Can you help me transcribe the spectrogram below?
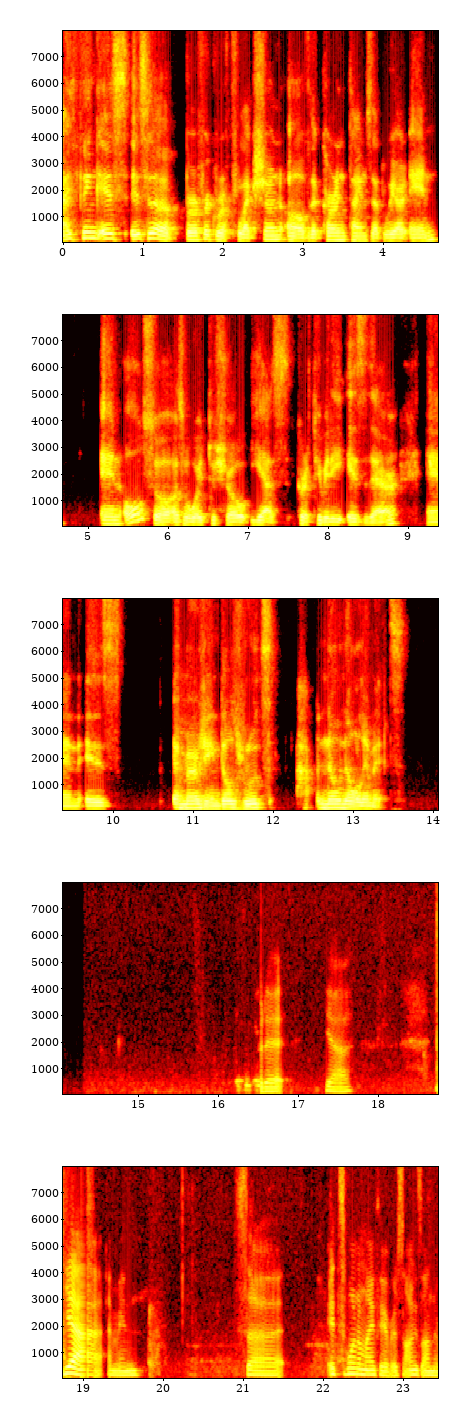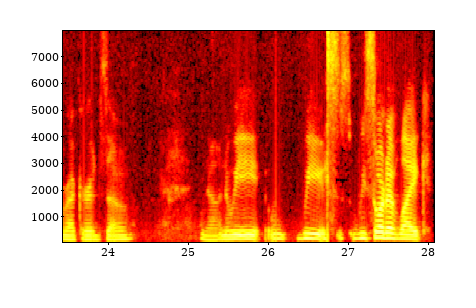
i think is is a perfect reflection of the current times that we are in and also as a way to show yes creativity is there and is emerging those roots know no limits it. Yeah. Yeah, I mean it's uh it's one of my favorite songs on the record, so you know, and we we we sort of like,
